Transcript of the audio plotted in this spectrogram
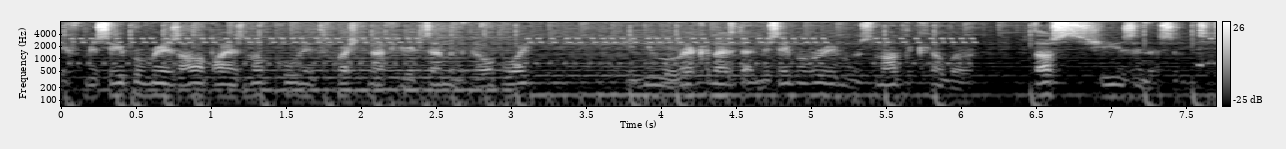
If Miss April Ray's alibi is not called into question after you examine the bellboy, then you will recognize that Miss April was not the killer. Thus, she is innocent.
